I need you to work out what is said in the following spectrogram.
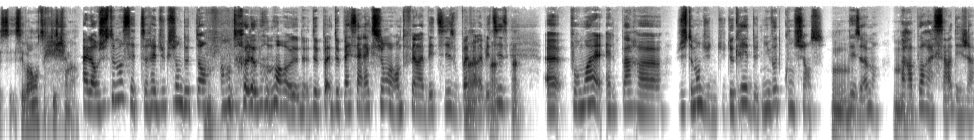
C'est vraiment cette question-là. Alors justement, cette réduction de temps entre le moment euh, de, de, passer à l'action, entre faire la bêtise ou pas faire la bêtise, euh, pour moi, elle, part euh, justement du, degré de niveau de conscience hmm. des hommes hmm. par rapport à ça déjà,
